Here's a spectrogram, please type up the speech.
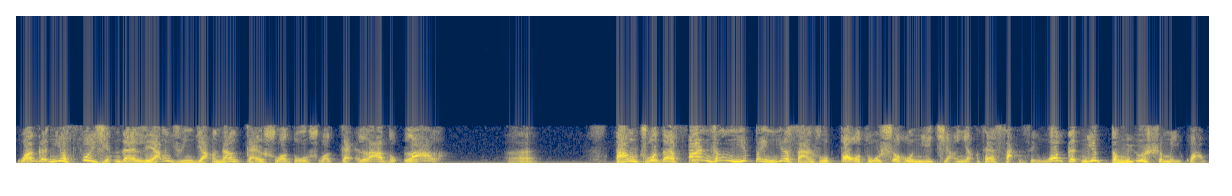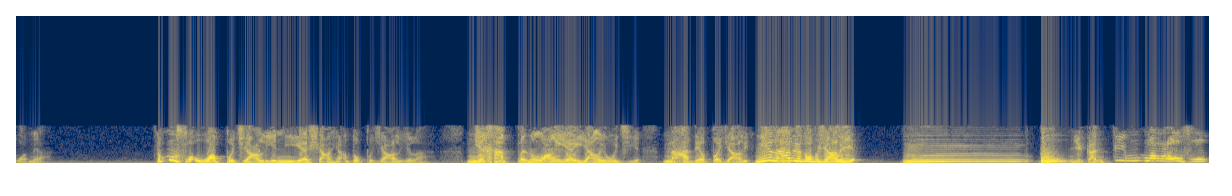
我跟你父亲在两军疆场，该说都说，该拉都拉了。嗯，当初在樊城，你被你三叔抱走时候，你将将才三岁，我跟你等于是没挂过面。怎么说我不讲理，你也想想都不讲理了。你看本王爷杨由基哪点不讲理？你哪点都不讲理。嗯，你敢顶撞老夫？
